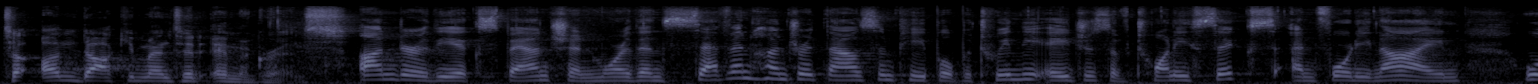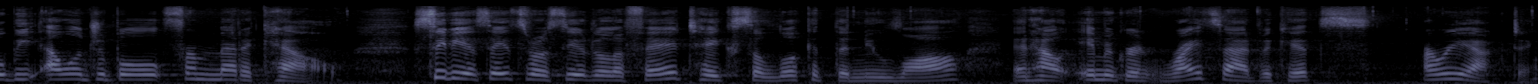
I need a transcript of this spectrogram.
to undocumented immigrants. Under the expansion, more than 700,000 people between the ages of 26 and 49 will be eligible for Medi-Cal. CBS 8's Rocio de la Fe takes a look at the new law and how immigrant rights advocates are reacting.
